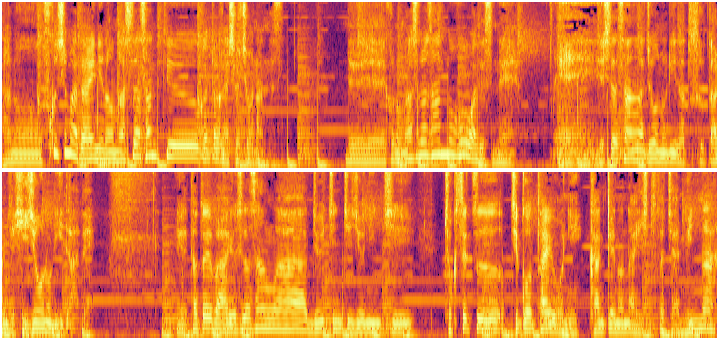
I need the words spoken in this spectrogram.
あの福島第二の増田さんっていう方が所長なんです。でこの増田さんの方はですね、えー、吉田さんが情のリーダーとするとある意味で非常のリーダーで、えー、例えば吉田さんは11日12日直接事故対応に関係のない人たちはみんな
